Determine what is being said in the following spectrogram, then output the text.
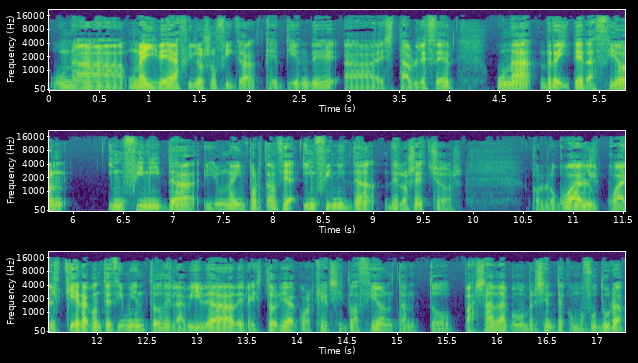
una, una, idea filosófica que tiende a establecer una reiteración infinita y una importancia infinita de los hechos. Con lo cual, cualquier acontecimiento de la vida, de la historia, cualquier situación, tanto pasada como presente como futura,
